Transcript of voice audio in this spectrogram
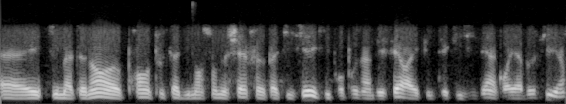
euh, et qui maintenant euh, prend toute sa dimension de chef pâtissier et qui propose un dessert avec une technicité incroyable aussi. Hein.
